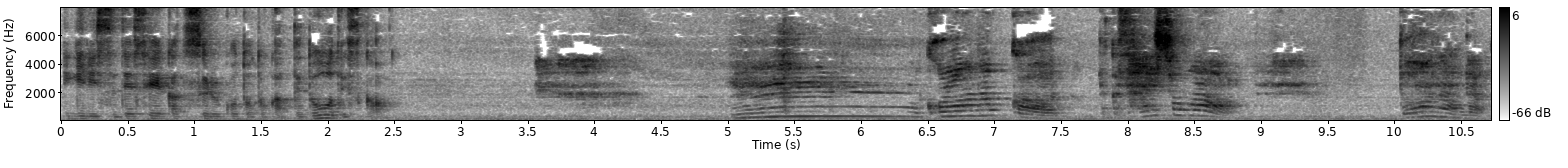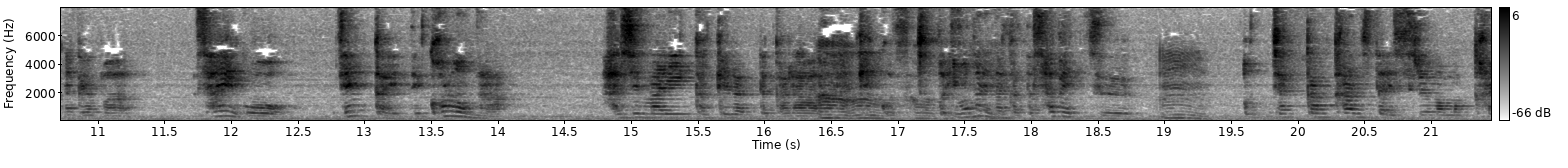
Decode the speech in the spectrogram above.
イギリスで生活することとかってどうですか？うーんコロナ禍なんか最初はどうなんだなんかやっぱ最後前回ってコロナ始まりかけだったから、うんうん結構ちょっと今までなかった差別うんを若干感じたりするまま帰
